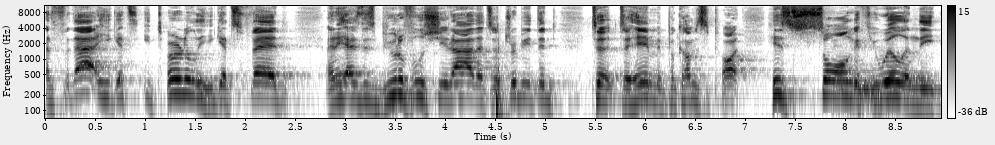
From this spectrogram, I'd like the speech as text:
And for that he gets eternally, he gets fed, and he has this beautiful shira that's attributed to, to him. It becomes part his song, if you will, in the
